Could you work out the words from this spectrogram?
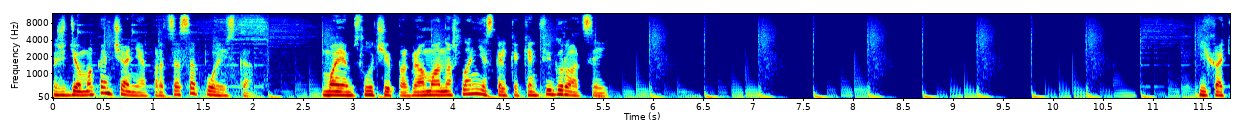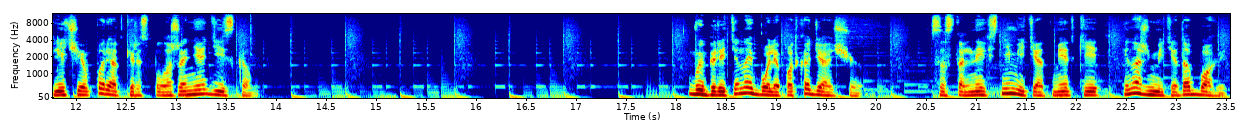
Ждем окончания процесса поиска. В моем случае программа нашла несколько конфигураций. Их отличия в порядке расположения дисков. Выберите наиболее подходящую. С остальных снимите отметки и нажмите «Добавить».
